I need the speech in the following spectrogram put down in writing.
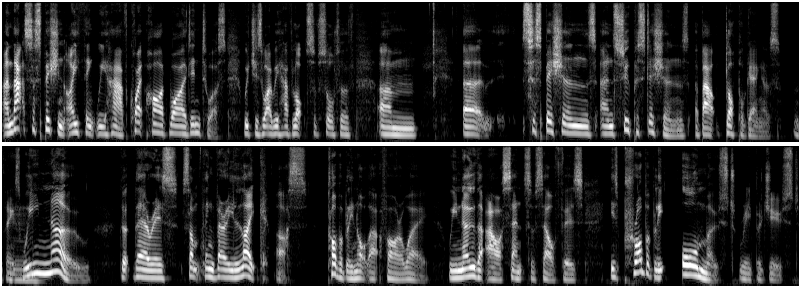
And that suspicion, I think, we have quite hardwired into us, which is why we have lots of sort of um, uh, suspicions and superstitions about doppelgangers and things. We know that there is something very like us, probably not that far away. We know that our sense of self is is probably almost reproduced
